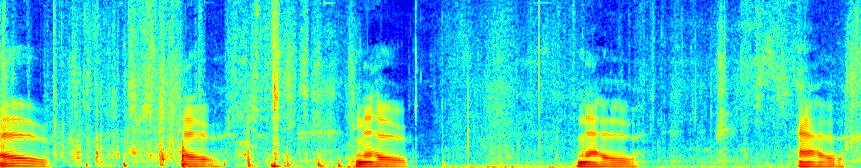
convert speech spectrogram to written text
Oh. Oh. No. No. Ah, oh. oh.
